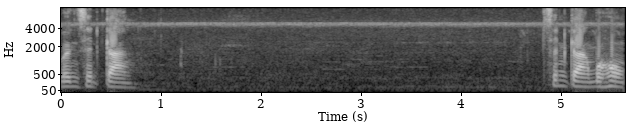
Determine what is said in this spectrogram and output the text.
เบิ่งเส้นกลาง เส้นกลางบ่หง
